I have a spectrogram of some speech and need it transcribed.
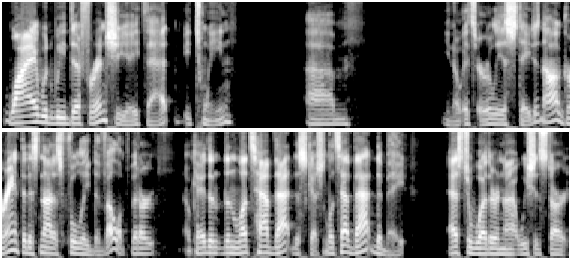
why would we differentiate that between um, you know its earliest stages now i'll grant that it's not as fully developed but are okay then then let's have that discussion let's have that debate as to whether or not we should start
